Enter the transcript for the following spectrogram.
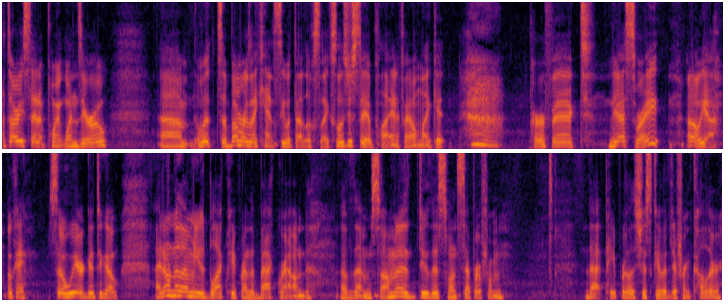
It's already set at 0.10. Um, what's a bummer is I can't see what that looks like. So let's just say apply. And if I don't like it, perfect. Yes, right? Oh yeah. Okay. So we are good to go. I don't know that I'm going to use black paper in the background of them. So I'm going to do this one separate from that paper. Let's just give it a different color.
